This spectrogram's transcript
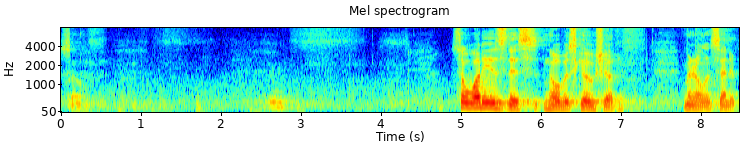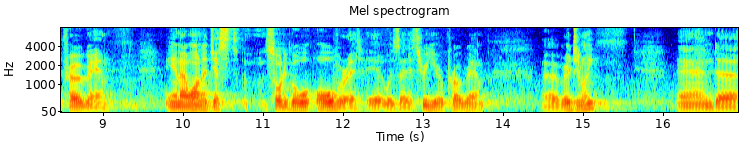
So. So what is this Nova Scotia Mineral Incentive Program? And I want to just sort of go over it. It was a three-year program uh, originally, and uh,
